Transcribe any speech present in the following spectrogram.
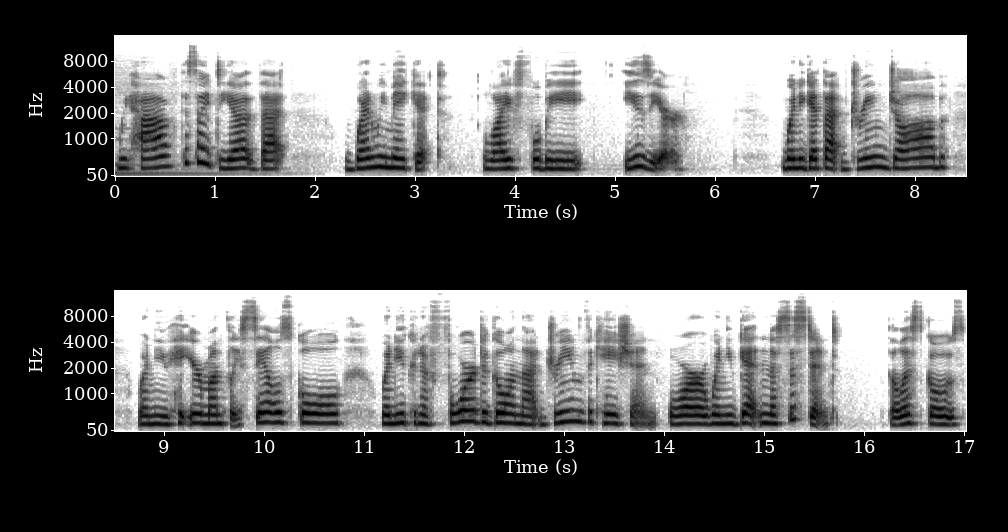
We have this idea that when we make it, life will be easier. When you get that dream job, when you hit your monthly sales goal, when you can afford to go on that dream vacation, or when you get an assistant. The list goes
